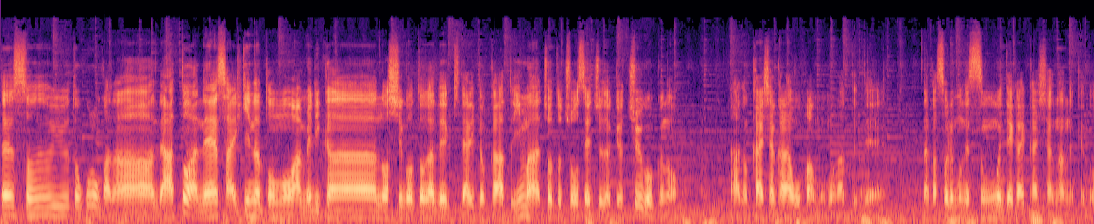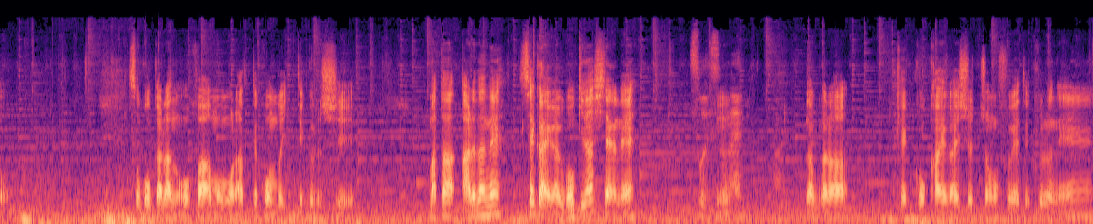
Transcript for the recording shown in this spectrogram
でそういうところかな。であとはね最近だともうアメリカの仕事ができたりとかあと今ちょっと調整中だけど中国のあの会社からオファーももらっててなんかそれもねすんごいでかい会社なんだけどそこからのオファーももらって今度行ってくるしまたあれだね世界が動き出したよね。そうですよね、はいだから結構海外出張も増えてくるね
